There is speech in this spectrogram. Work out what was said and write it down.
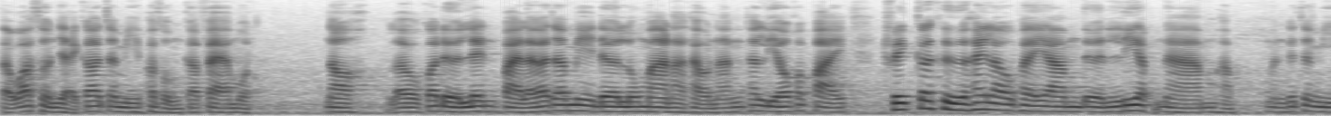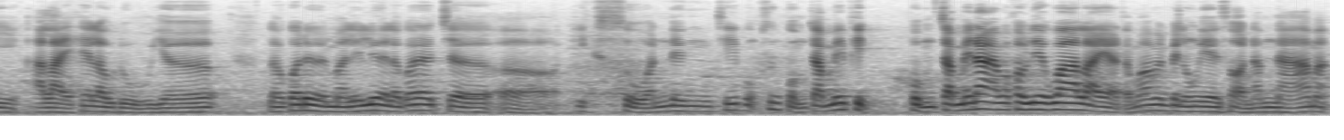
แต่ว่าส่วนใหญ่ก็จะมีผสมกาแฟหมด เนาะเราก็เดินเล่นไปแล้วก็จะมีเดินลงมาแถวๆนั้น ถ้าเลี้ยวเข้าไปทริคก็คือให้เราพยายามเดินเรียบน้ำครับมันก็จะมีอะไรให้เราดูเยอะ เราก็เดินมาเรื่อยๆเราก็จะเจอเอ่ออีกสวนหนึ่งที่ผมซึ่งผมจำไม่ผิด ผมจำไม่ได้ว่าเขาเรียกว่าอะไรอะแต่ว่ามันเป็นโรงเรียนสอนดำน้ำอะ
